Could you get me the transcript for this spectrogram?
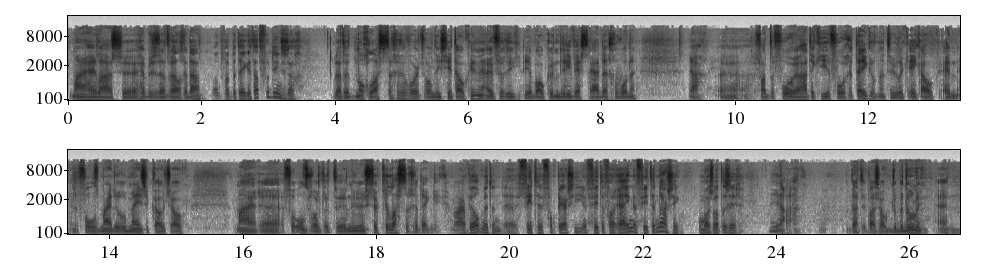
Maar helaas hebben ze dat wel gedaan. Want wat betekent dat voor dinsdag? Dat het nog lastiger wordt, want die zitten ook in euforie. Die hebben ook een drie wedstrijden gewonnen. Ja, van tevoren had ik hiervoor getekend natuurlijk. Ik ook. En volgens mij de Roemeense coach ook. Maar uh, voor ons wordt het uh, nu een stukje lastiger, denk ik. Maar wel met een uh, fitte Van Persie, een fitte Van Rijn, een fitte Narsing. Om maar eens wat te zeggen. Ja, dat was ook de bedoeling. En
